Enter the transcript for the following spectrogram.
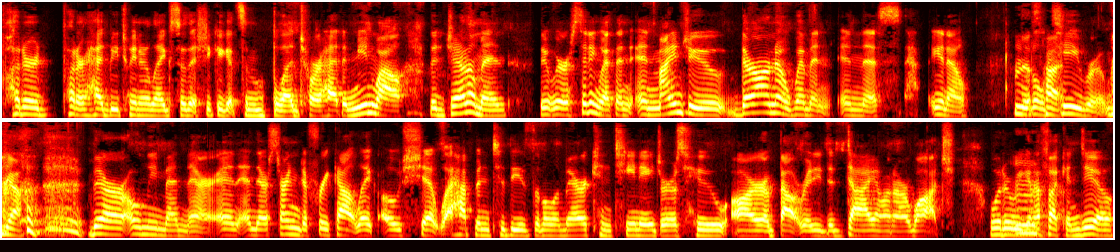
put her put her head between her legs so that she could get some blood to her head. And meanwhile, the gentleman that we were sitting with, and and mind you, there are no women in this, you know, little hut. tea room. Yeah. there are only men there and and they're starting to freak out like oh shit what happened to these little american teenagers who are about ready to die on our watch what are we Mm. gonna fucking do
